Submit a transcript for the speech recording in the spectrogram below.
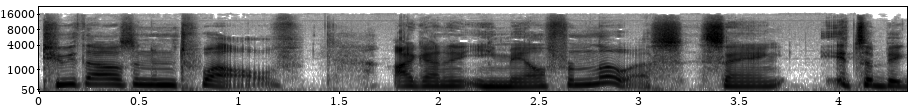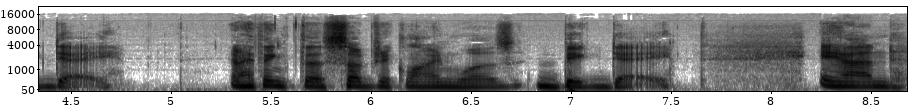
2012, I got an email from Lois saying it's a big day. And I think the subject line was big day. And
